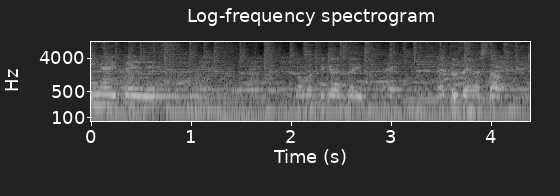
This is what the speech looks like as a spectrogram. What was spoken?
になりたいです。頑張ってください、はい。ありがとうございました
